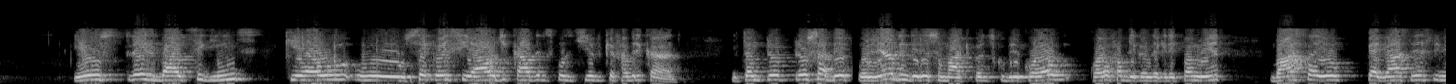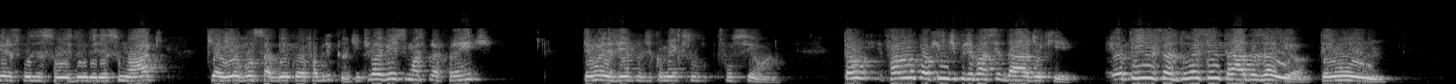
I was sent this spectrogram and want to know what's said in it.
E os três bytes seguintes, que é o, o sequencial de cada dispositivo que é fabricado. Então, para eu saber, olhando o endereço MAC para descobrir qual é, o, qual é o fabricante daquele equipamento, Basta eu pegar as três primeiras posições do endereço MAC, que aí eu vou saber qual é o fabricante. A gente vai ver isso mais para frente. Tem um exemplo de como é que isso funciona. Então, falando um pouquinho de privacidade aqui. Eu tenho essas duas entradas aí. Ó. Tem um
